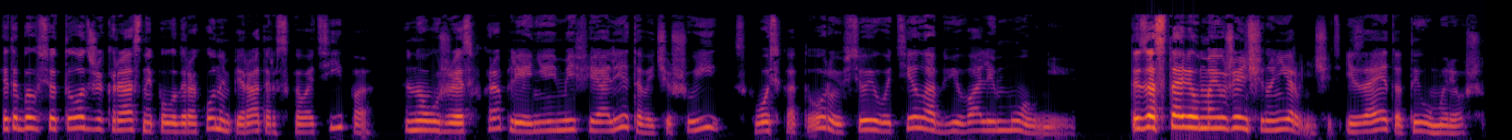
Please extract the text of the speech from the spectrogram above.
Это был все тот же красный полудракон императорского типа, но уже с вкраплениями фиолетовой чешуи, сквозь которую все его тело обвивали молнии. «Ты заставил мою женщину нервничать, и за это ты умрешь».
